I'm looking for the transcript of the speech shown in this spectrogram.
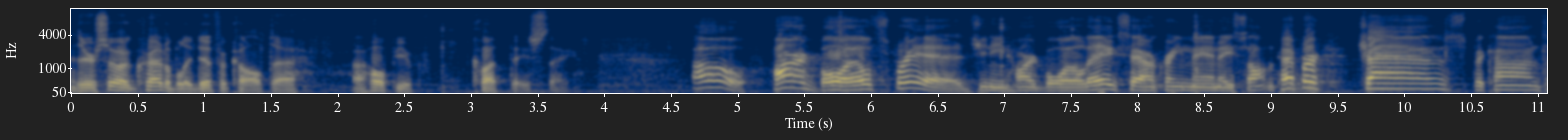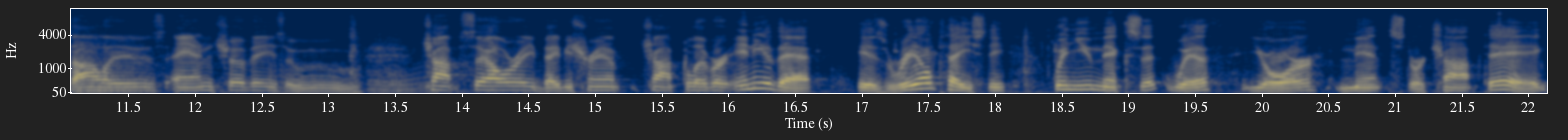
They're so incredibly difficult. Uh, I hope you've caught these things. Oh, hard-boiled spreads. You need hard-boiled eggs, sour cream, mayonnaise, salt and pepper, chives, pecans, olives, anchovies, ooh, chopped celery, baby shrimp, chopped liver. Any of that is real tasty when you mix it with your minced or chopped egg,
